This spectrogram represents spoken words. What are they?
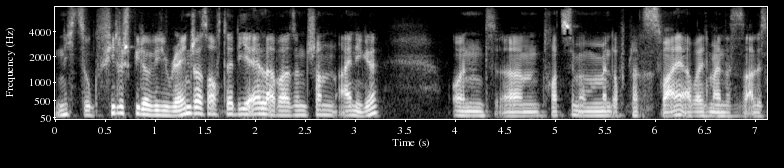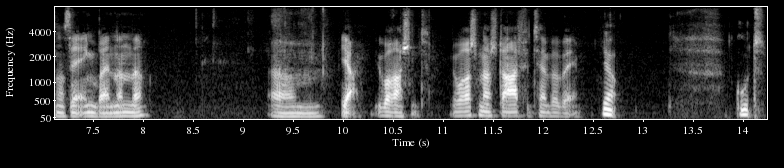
nicht so viele Spieler wie die Rangers auf der DL, aber sind schon einige. Und ähm, trotzdem im Moment auf Platz zwei, aber ich meine, das ist alles noch sehr eng beieinander. Ähm, ja, überraschend. Überraschender Start für Tampa Bay. Gut,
